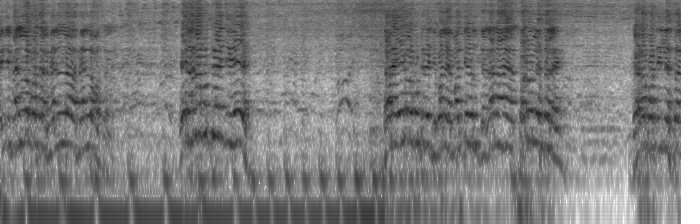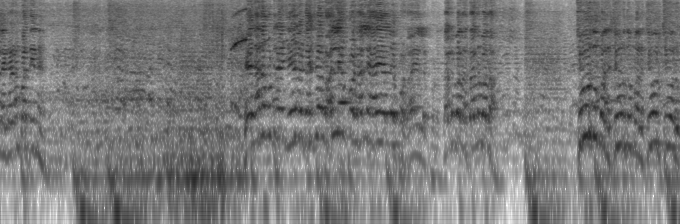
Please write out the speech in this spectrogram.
ಏಜಿ ಮೆಲ್ಲ ಬಸಲ ಮೆಲ್ಲ ಮೆಲ್ಲ ಬಸಲ ಏ, ನನ್ನ ಮುಟ್ಟಿ ನಾನು ಏನ ಮುಟ್ಟಿ ಬಲೆ ಮತ್ತೆ ಇರುತ್ತೆ. ನಾನು ತರುಲೆ ಸಲೆ. ಗಣಪತಿ ಇಲ್ಲ ಸಲೆ, ಗಣಪತಿನ. ಏ, ನನ್ನ ಮುಟ್ಟಿ ಏನ ಗಜ, ಅಲ್ಲೇ ಪಡ, ಅಲ್ಲೇ ಅಲ್ಲೇ ಪಡ ಅಲ್ಲೇ ಪಡ. ತನಬಲ ತನಬಲ. ಚೂರು ಬಲ ಚೂರು ಬಲ ಚೂರು ಚೂರು.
